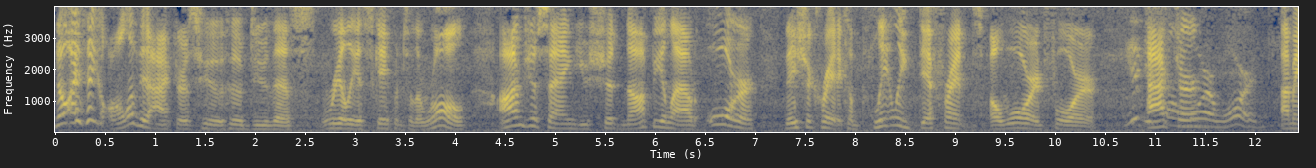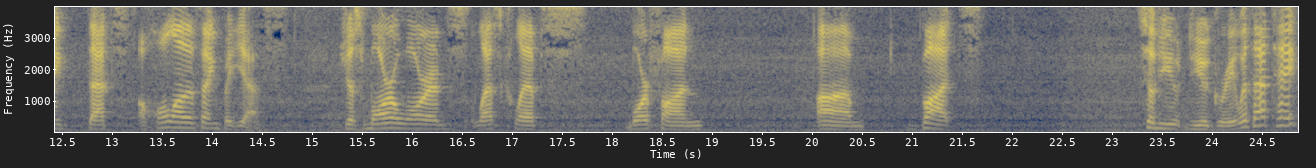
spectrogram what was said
No, I think all of the actors who who do this really escape into the role. I'm just saying you should not be allowed, or they should create a completely different award for actor. more awards. I mean, that's a whole other thing, but yes, just more awards, less clips, more fun. Um, but so do you do you agree with that take?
